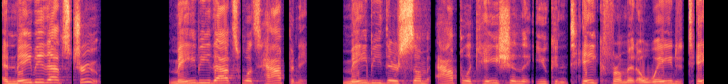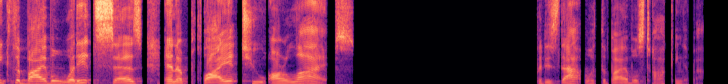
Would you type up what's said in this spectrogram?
And maybe that's true. Maybe that's what's happening. Maybe there's some application that you can take from it, a way to take the Bible, what it says, and apply it to our lives. But is that what the Bible's talking about?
